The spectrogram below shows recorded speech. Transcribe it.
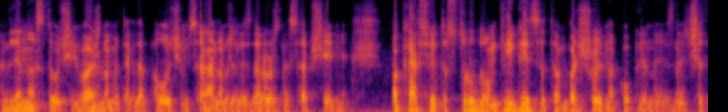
Для нас это очень важно, мы тогда получим с Ираном железнодорожное сообщение. Пока все это с трудом двигается, там большой накопленный, значит,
